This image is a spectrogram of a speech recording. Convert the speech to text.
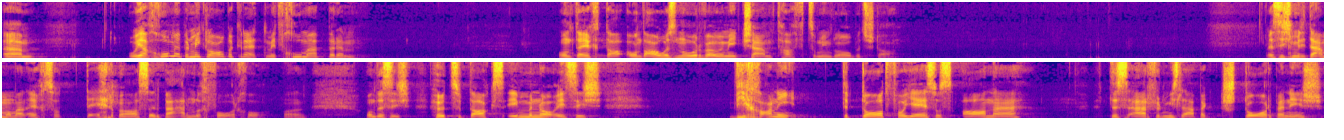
Ähm, und ich habe kaum über meinen Glauben geredet, mit kaum jemandem. Und, ich, und alles nur, weil ich mich geschämt habe, zu meinem Glauben zu stehen. Es ist mir in dem Moment echt so dermaßen erbärmlich vorgekommen. Und es ist heutzutage immer noch, es ist, wie kann ich den Tod von Jesus annehmen, dass er für mein Leben gestorben ist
